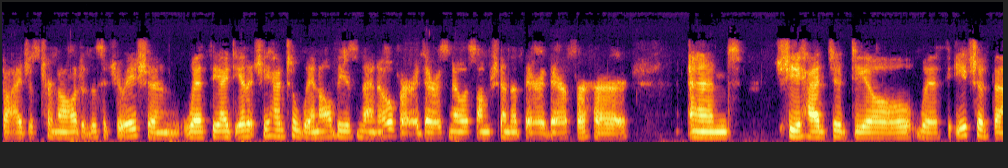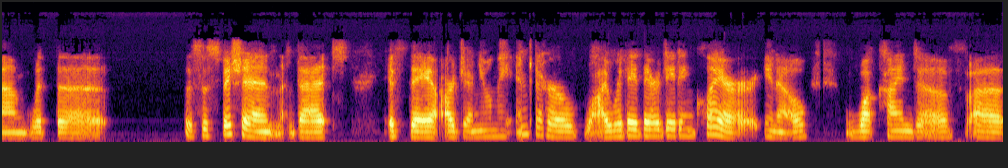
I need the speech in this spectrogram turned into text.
by just her knowledge of the situation with the idea that she had to win all these men over. There is no assumption that they're there for her, and she had to deal with each of them with the the suspicion that if they are genuinely into her, why were they there dating Claire? You know, what kind of uh,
